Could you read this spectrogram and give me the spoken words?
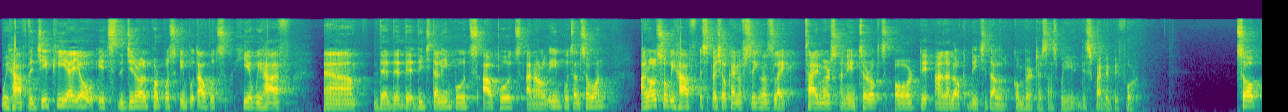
we have the GPIO, it's the general purpose input outputs. Here we have um, the, the, the, digital inputs, outputs, analog inputs and so on. And also we have a special kind of signals like timers and interrupts or the analog digital converters as we described it before. So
